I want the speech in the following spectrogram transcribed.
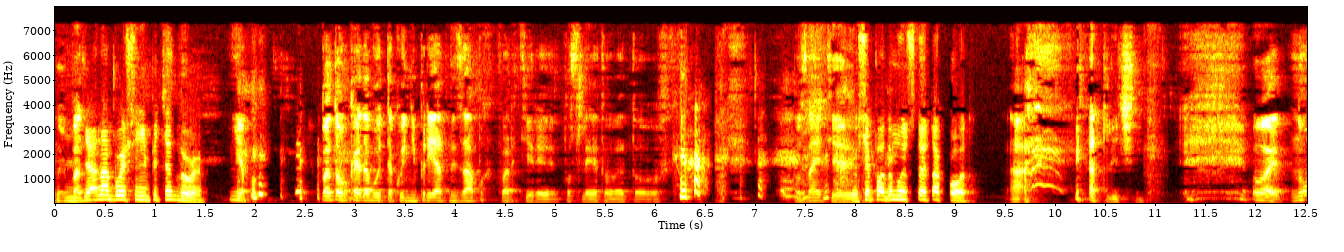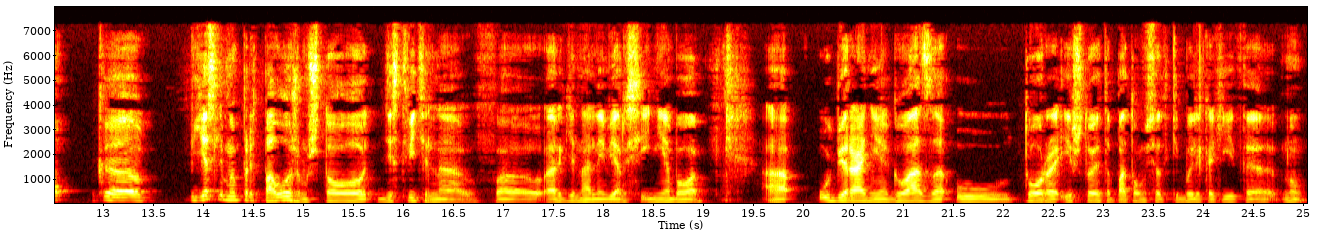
Ну Я на больше не претендую. Не, потом, когда будет такой неприятный запах в квартире после этого, то... Ну, знаете... Все подумают, что это кот. А, отлично. Ой, ну, к- если мы предположим, что действительно в оригинальной версии не было а, убирания глаза у Тора, и что это потом все-таки были какие-то, ну,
